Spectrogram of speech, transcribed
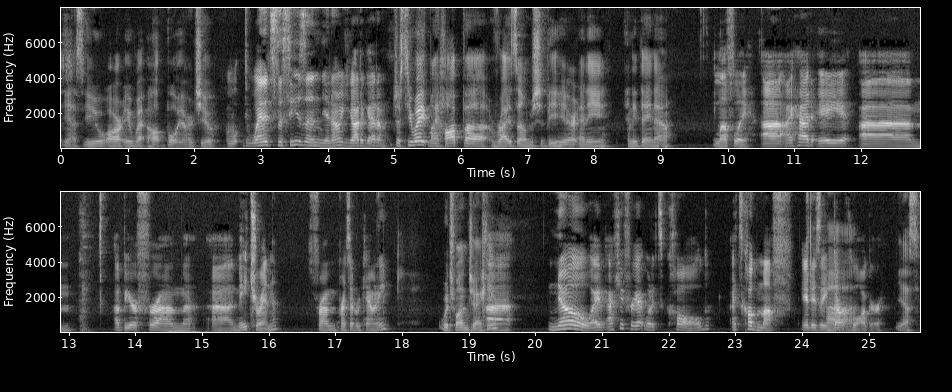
yes, you are a wet hop boy, aren't you? When it's the season, you know, you got to get them. Just you wait. My hop uh, rhizomes should be here any any day now. Lovely. Uh, I had a um, a beer from uh, Matron from Prince Edward County. Which one, Jackie? Uh, no, I actually forget what it's called. It's called Muff. It is a dark Ah. lager. yes.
